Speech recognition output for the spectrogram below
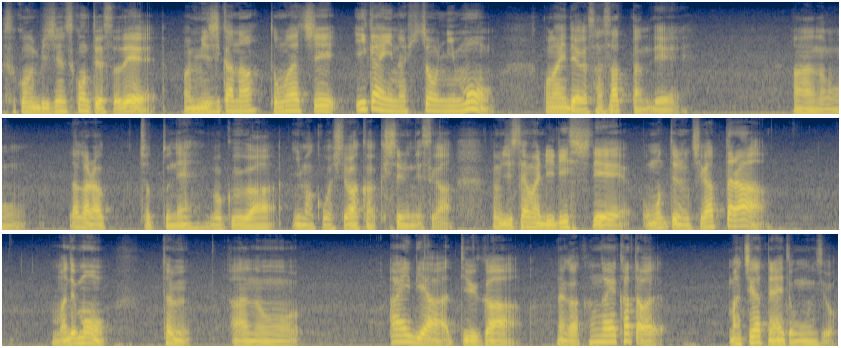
そこのビジネスコンテストで、まあ、身近な友達以外の人にもこのアイデアが刺さったんであのだからちょっとね僕は今こうしてワクワクしてるんですがでも実際まあリリースして思ってるの違ったらまあでも多分あのアイディアっていうかなんか考え方は間違ってないと思うんですよ。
